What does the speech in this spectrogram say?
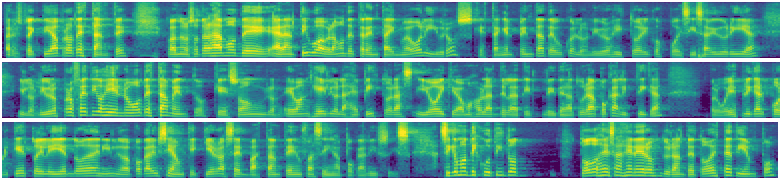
perspectiva protestante. Cuando nosotros hablamos del Antiguo hablamos de 39 libros que están en el Pentateuco, en los libros históricos, poesía y sabiduría, y los libros proféticos y el Nuevo Testamento, que son los evangelios, las epístolas, y hoy que vamos a hablar de la literatura apocalíptica, pero voy a explicar por qué estoy leyendo Daniel y Apocalipsis, aunque quiero hacer bastante énfasis en Apocalipsis. Así que hemos discutido todos esos géneros durante todo este tiempo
